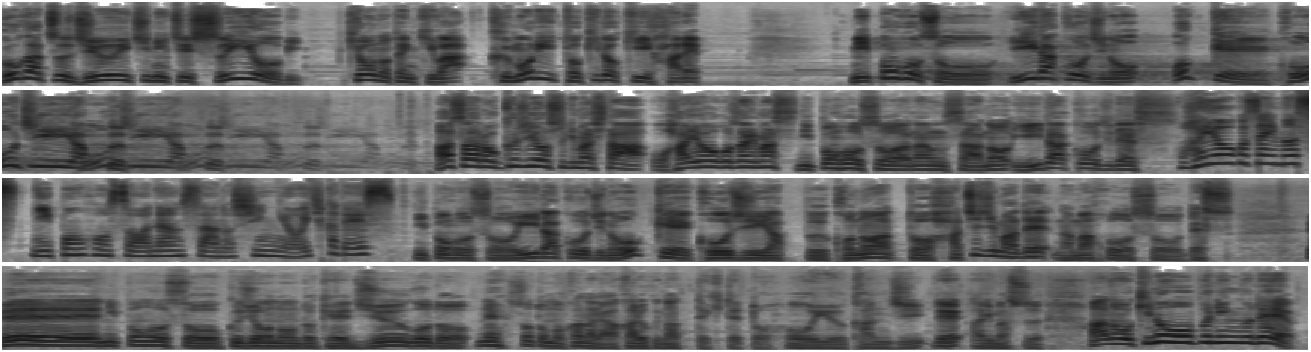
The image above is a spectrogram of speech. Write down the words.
5月11日水曜日。今日の天気は曇り時々晴れ。日本放送飯田浩二の OK 工事アップ。朝6時を過ぎました。おはようございます。日本放送アナウンサーの飯田浩二です。おはようございます。日本放送アナウンサーの新業一華です。日本放送飯田浩二の OK 工事アップ。この後8時まで生放送ですえー、日本放送屋上の温度計15度、ね、外もかなり明るくなってきてという感じであります。あの、昨日オープニングで、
